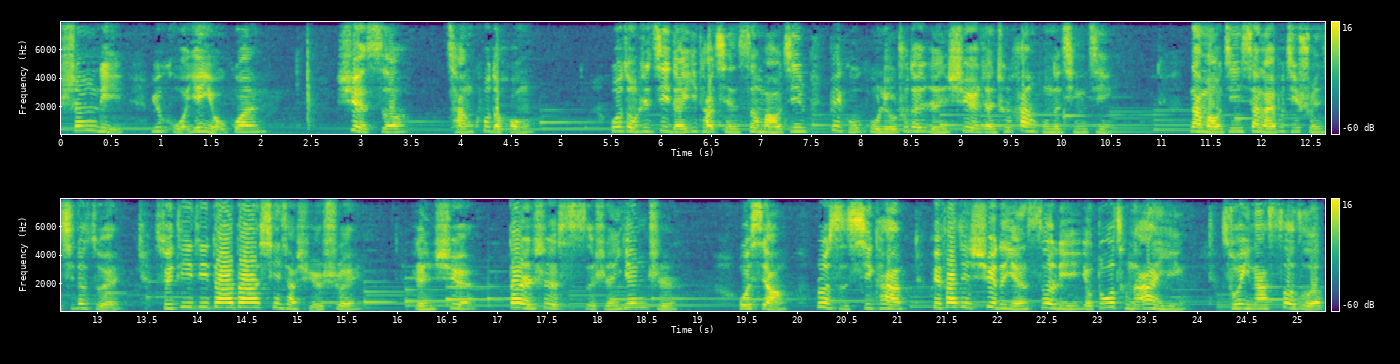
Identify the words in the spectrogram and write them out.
生理与火焰有关，血色。残酷的红，我总是记得一条浅色毛巾被汩汩流出的人血染成汗红的情景。那毛巾像来不及吮吸的嘴，随滴滴答答陷下血水。人血当然是死神胭脂。我想，若仔细看，会发现血的颜色里有多层的暗影，所以那色泽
